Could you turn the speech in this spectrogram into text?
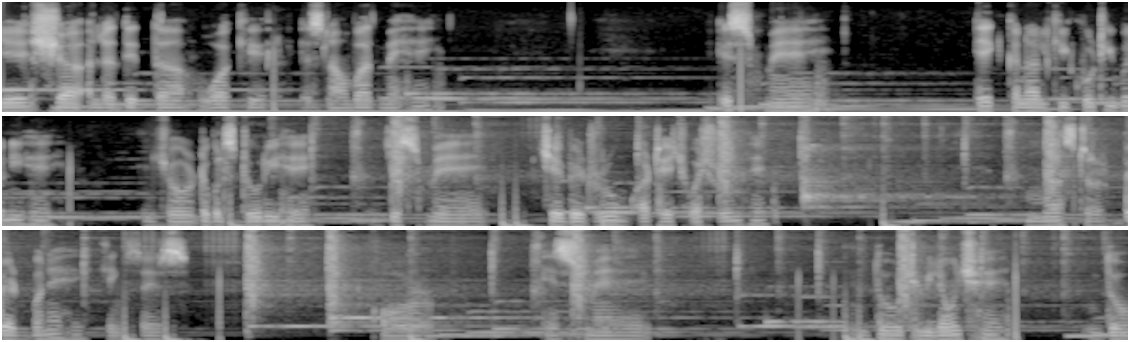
ये शाह अलादीता वाक़ इस्लामाबाद में है। इसमें एक कनाल की कोठी बनी है जो डबल स्टोरी है जिसमें छः बेडरूम अटैच वॉशरूम है। मास्टर बेड बने हैं किंग साइज़ और इसमें दो टीवी लॉन्च है, दो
